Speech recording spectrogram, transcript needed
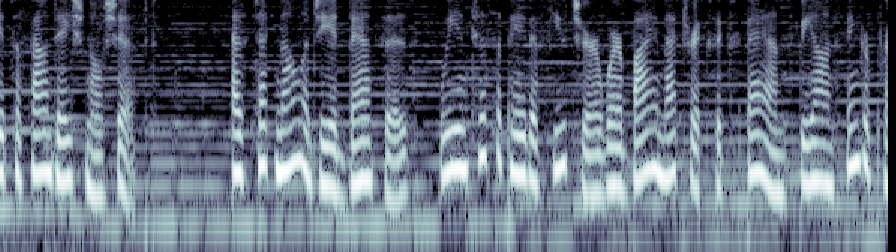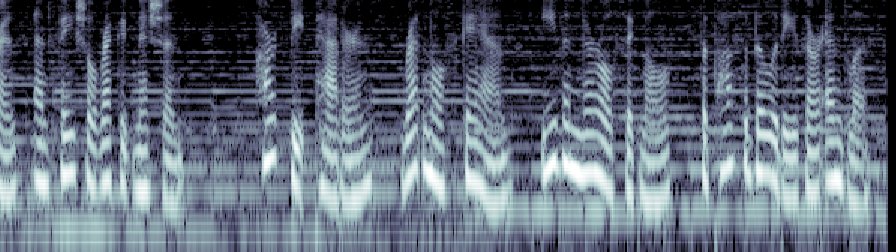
it's a foundational shift. As technology advances, we anticipate a future where biometrics expands beyond fingerprints and facial recognition. Heartbeat patterns, retinal scans, even neural signals, the possibilities are endless.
